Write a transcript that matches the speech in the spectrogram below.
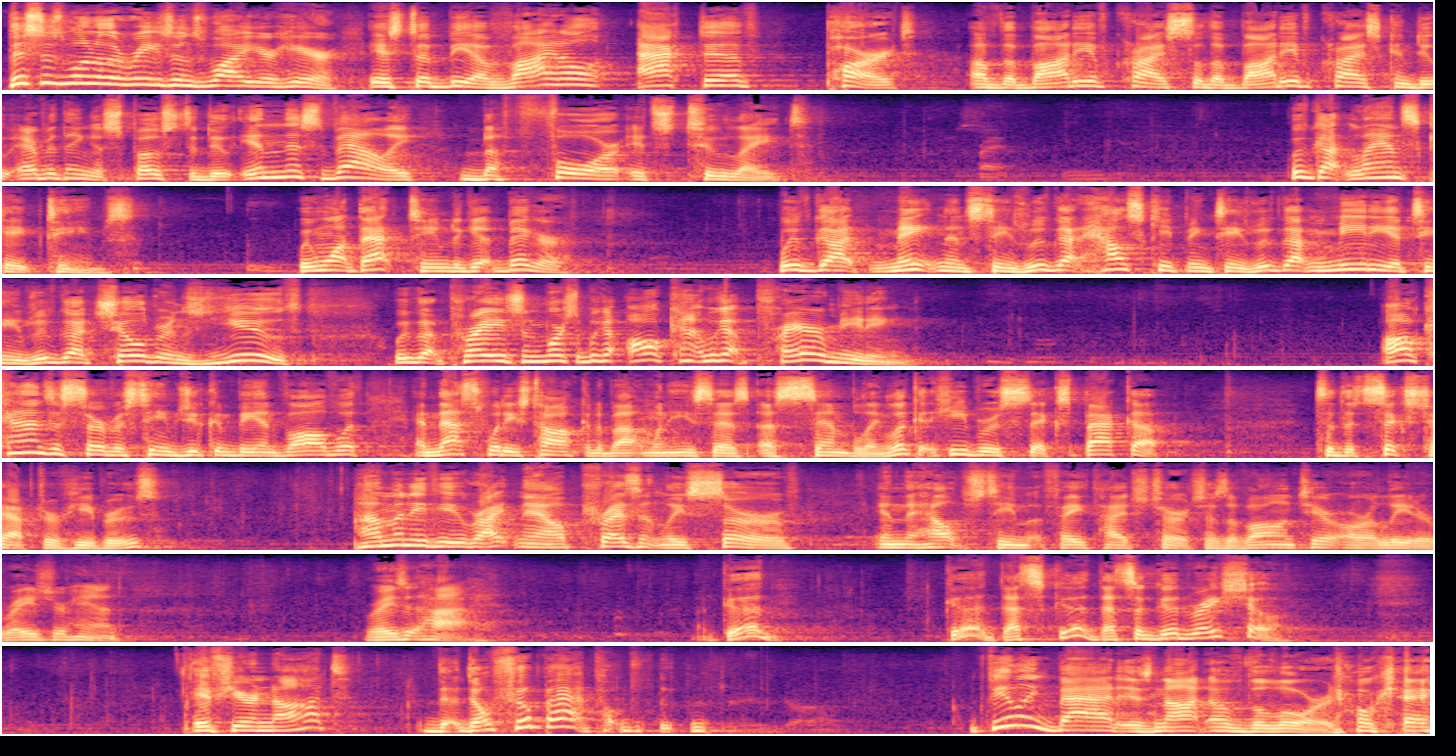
This is one of the reasons why you're here, is to be a vital, active part of the body of Christ so the body of Christ can do everything it's supposed to do in this valley before it's too late. We've got landscape teams. We want that team to get bigger. We've got maintenance teams. We've got housekeeping teams. We've got media teams. We've got children's, youth. We've got praise and worship. We've got all kinds. We've got prayer meeting. All kinds of service teams you can be involved with. And that's what he's talking about when he says assembling. Look at Hebrews 6. Back up to the sixth chapter of Hebrews. How many of you right now presently serve in the helps team at Faith Heights Church as a volunteer or a leader? Raise your hand. Raise it high. Good. Good. That's good. That's a good ratio. If you're not, don't feel bad. Feeling bad is not of the Lord, okay?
